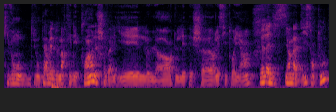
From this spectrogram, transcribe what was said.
qui vont, qui vont permettre de marquer des points, les chevaliers, le lord, les pêcheurs, les citoyens. Il y en a 10. Il y en a 10 en tout.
